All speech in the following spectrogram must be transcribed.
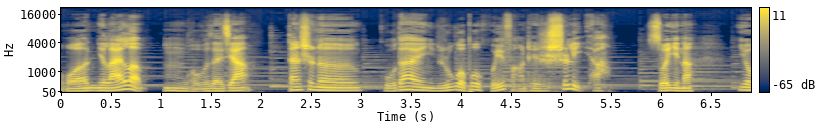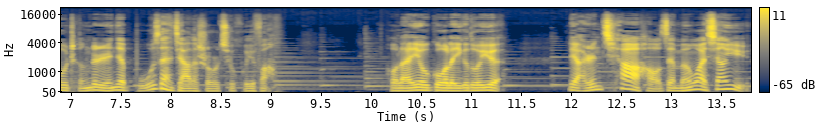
我你来了，嗯，我不在家，但是呢，古代你如果不回访，这是失礼呀，所以呢，又乘着人家不在家的时候去回访。后来又过了一个多月，俩人恰好在门外相遇，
